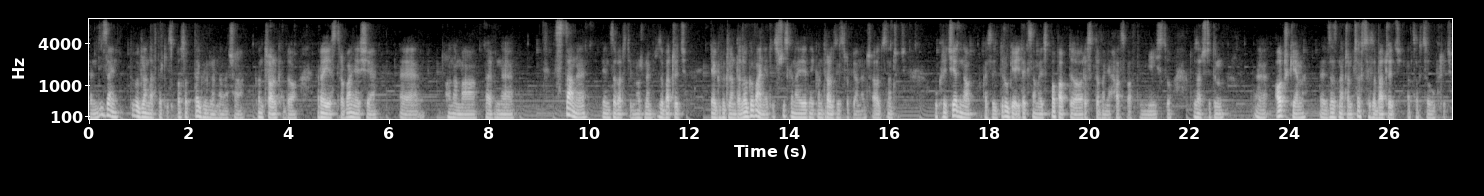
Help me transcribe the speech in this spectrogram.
Ten design tu wygląda w taki sposób, tak wygląda nasza kontrolka do rejestrowania się. E, ona ma pewne stany, więc zobaczcie, można zobaczyć jak wygląda logowanie. To jest wszystko na jednej kontrolce zrobione. Trzeba odznaczyć ukryć jedno, pokazać drugie i tak samo jest pop-up do resetowania hasła w tym miejscu. Tu zobaczcie, tym e, oczkiem e, zaznaczam, co chcę zobaczyć, a co chcę ukryć.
